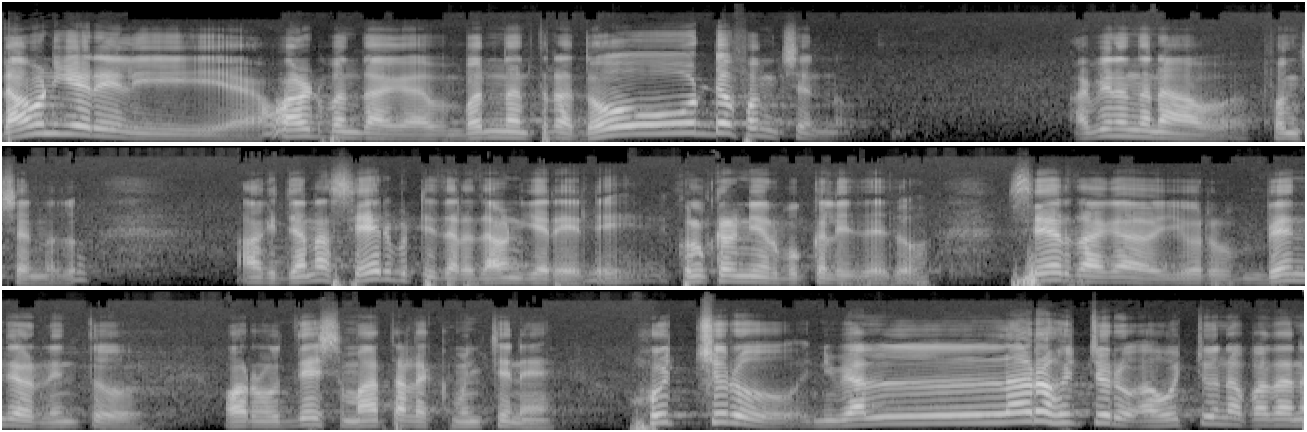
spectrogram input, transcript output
ದಾವಣಗೆರೆಯಲ್ಲಿ ಅವಾರ್ಡ್ ಬಂದಾಗ, ಬಂದ ನಂತರ ದೊಡ್ಡ ಫಂಕ್ಷನ್ನು ಅಭಿನಂದನಾ ಫಂಕ್ಷನ್ ಅದು. ಆಗ ಜನ ಸೇರಿಬಿಟ್ಟಿದ್ದಾರೆ ದಾವಣಗೆರೆಯಲ್ಲಿ. ಕುಲಕರ್ಣಿಯವ್ರ ಬುಕ್ಕಲ್ಲಿದೆ ಇದು. ಸೇರಿದಾಗ ಇವರು ಬೇಂದ್ರೆಯವ್ರು ನಿಂತು ಅವ್ರನ್ನ ಉದ್ದೇಶ ಮಾತಾಡೋಕ್ಕೆ ಮುಂಚೆನೇ, ಹುಚ್ಚರು, ನೀವೆಲ್ಲರೂ ಹುಚ್ಚರು. ಆ ಹುಚ್ಚುನ ಪದನ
